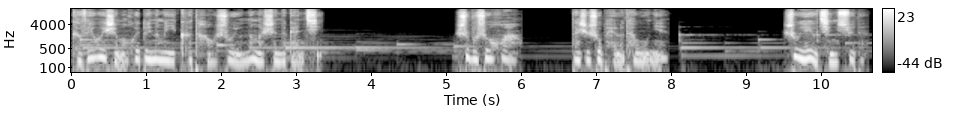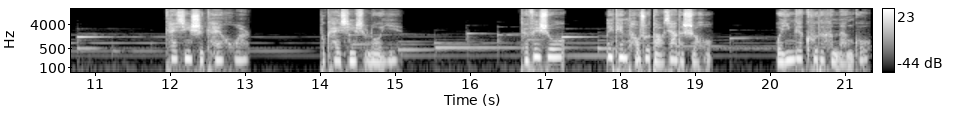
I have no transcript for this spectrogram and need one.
可菲为什么会对那么一棵桃树有那么深的感情。树不说话，但是树陪了他五年。树也有情绪的，开心时开花，不开心时落叶。可菲说。那天桃树倒下的时候，我应该哭得很难过。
